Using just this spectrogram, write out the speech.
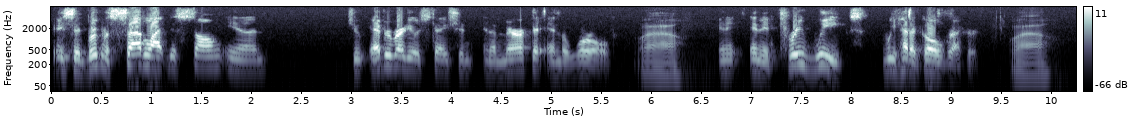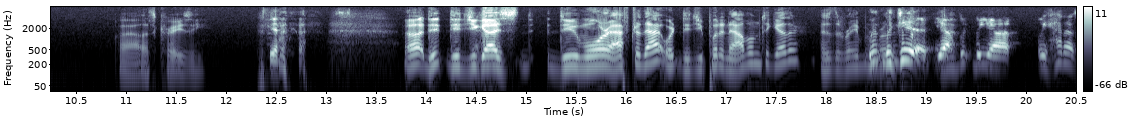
He said, We're going to satellite this song in to every radio station in America and the world. Wow. And, it, and in three weeks, we had a gold record. Wow. Wow. That's crazy. Yeah. Uh, did did you guys do more after that? Or did you put an album together as the Raybon We, we did. Yeah. Yeah. We, we, uh, we had a,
